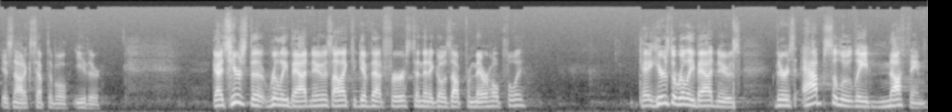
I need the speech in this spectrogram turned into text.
is not acceptable either. Guys, here's the really bad news. I like to give that first, and then it goes up from there, hopefully. Okay, here's the really bad news there is absolutely nothing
